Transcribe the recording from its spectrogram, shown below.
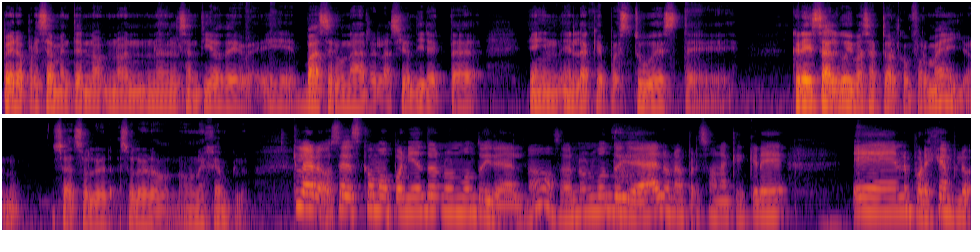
Pero precisamente no, no, en, el sentido de eh, va a ser una relación directa en, en, la que pues tú este, crees algo y vas a actuar conforme a ello, ¿no? O sea, solo era, solo era un, ejemplo. Claro, o sea, es como poniendo en un mundo ideal, ¿no? O sea, en un mundo ideal, una persona que cree en, por ejemplo,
